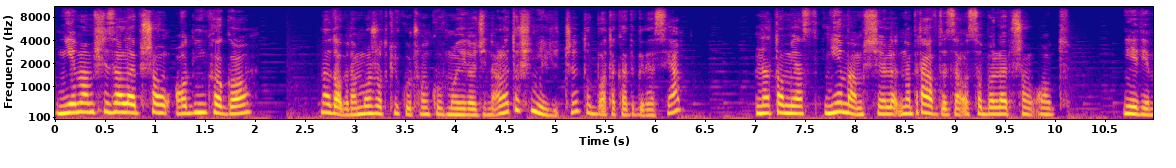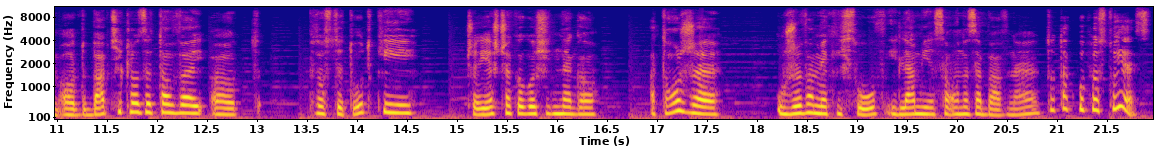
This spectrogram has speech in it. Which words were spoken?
Nie mam się za lepszą od nikogo. No dobra, może od kilku członków mojej rodziny, ale to się nie liczy, to była taka dygresja. Natomiast nie mam się naprawdę za osobę lepszą od, nie wiem, od babci klozetowej, od prostytutki, czy jeszcze kogoś innego. A to, że używam jakichś słów i dla mnie są one zabawne, to tak po prostu jest.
